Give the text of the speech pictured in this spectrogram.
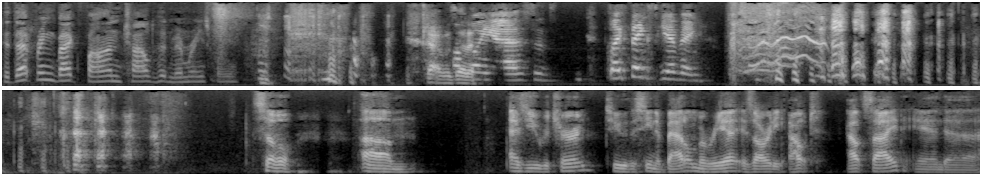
Did that bring back fond childhood memories for you? Cat, was Oh that a, yes, it's, it's like Thanksgiving. So, um, as you return to the scene of battle, Maria is already out outside, and uh,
